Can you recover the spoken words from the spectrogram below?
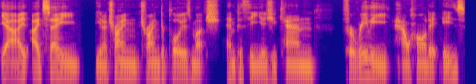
yeah, I, I'd say you know try and try and deploy as much empathy as you can for really how hard it is.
